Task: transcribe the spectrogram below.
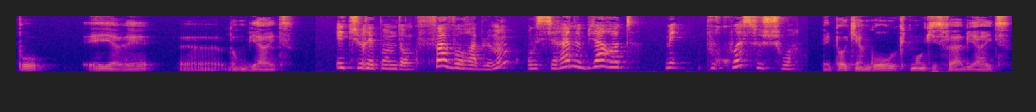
Pau et il y avait donc Biarritz. Et tu réponds donc favorablement aux sirènes Biarrot. Mais pourquoi ce choix? À l'époque, il y a un gros recrutement qui se fait à Biarritz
